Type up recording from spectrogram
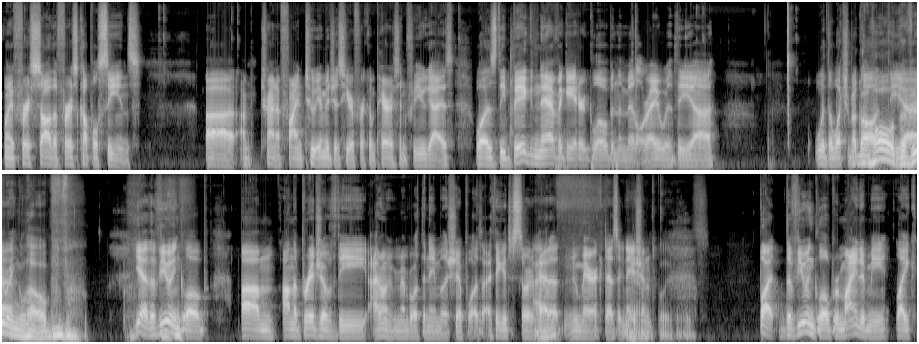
when I first saw the first couple scenes. Uh, I'm trying to find two images here for comparison for you guys. Was the big navigator globe in the middle, right? With the uh, with the what you call Behold it, the, uh, viewing globe. yeah, the viewing globe um, on the bridge of the. I don't even remember what the name of the ship was. I think it just sort of I had a numeric designation. I believe it is. But the viewing globe reminded me, like,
